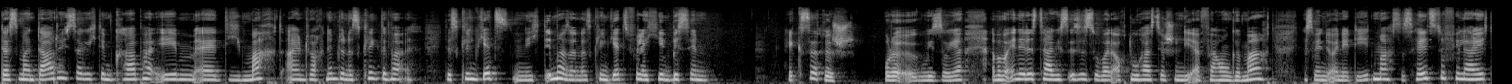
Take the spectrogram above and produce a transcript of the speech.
dass man dadurch, sage ich, dem Körper eben äh, die Macht einfach nimmt. Und das klingt immer, das klingt jetzt nicht immer, sondern das klingt jetzt vielleicht hier ein bisschen hexerisch, oder irgendwie so, ja. Aber am Ende des Tages ist es so, weil auch du hast ja schon die Erfahrung gemacht, dass wenn du eine Diät machst, das hältst du vielleicht,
